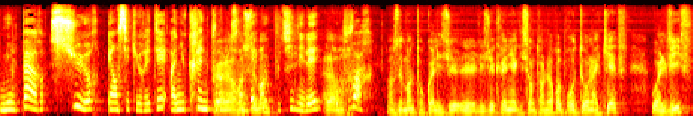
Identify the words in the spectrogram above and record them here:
nulle part sûr et en sécurité en Ukraine pour Alors, on se demande... que Poutine il est au pouvoir. On se demande pourquoi les, les Ukrainiens qui sont en Europe retournent à Kiev ou à Lviv,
